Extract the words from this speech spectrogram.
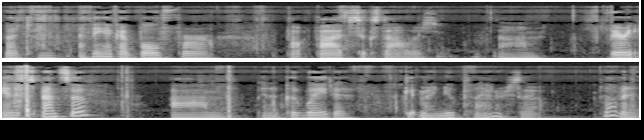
but um, I think I got both for about five, six dollars. Um, very inexpensive um, and a good way to get my new planner set up. Loving it.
